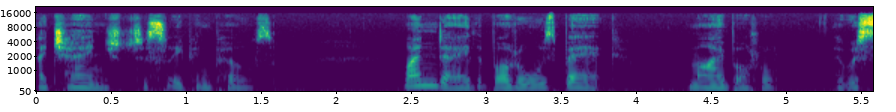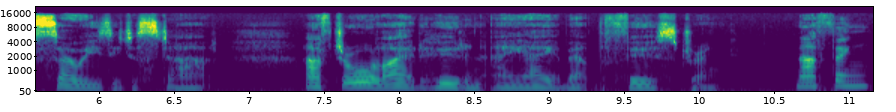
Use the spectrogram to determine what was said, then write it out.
I changed to sleeping pills. One day the bottle was back. My bottle. It was so easy to start. After all, I had heard in AA about the first drink. Nothing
